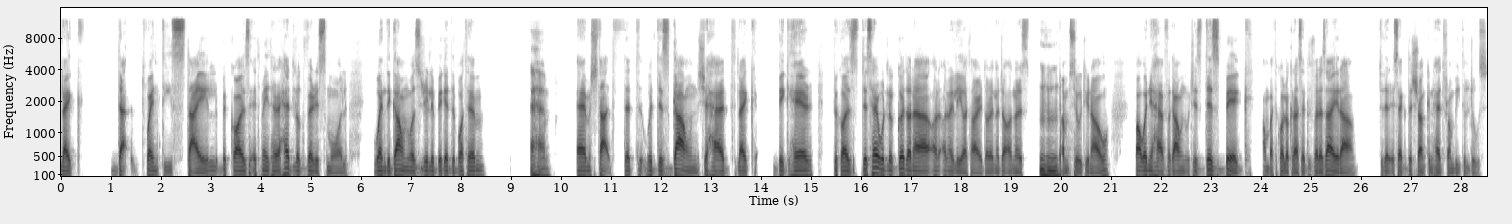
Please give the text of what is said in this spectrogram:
like that 20s style because it made her head look very small when the gown was really big at the bottom. Ahem. Um, she thought that with this gown she had like big hair because this hair would look good on a on, on a leotard or in a on a s- hmm jumpsuit, you know. But when you have a gown which is this big, bat ikollok rasek vera zaħira, tidher isek the shrunken head from Beetlejuice.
